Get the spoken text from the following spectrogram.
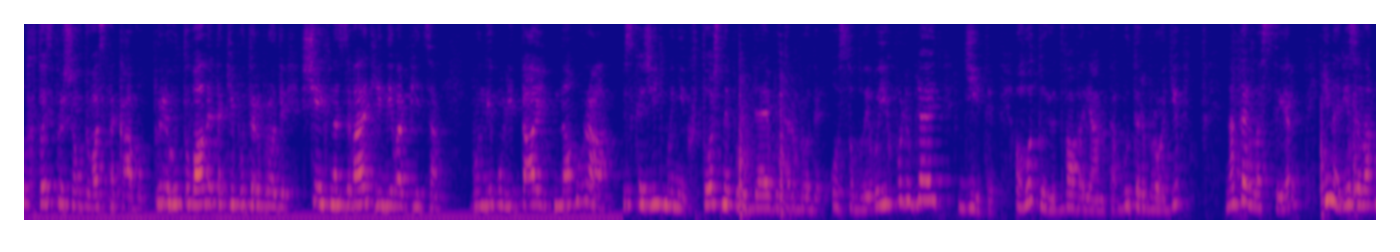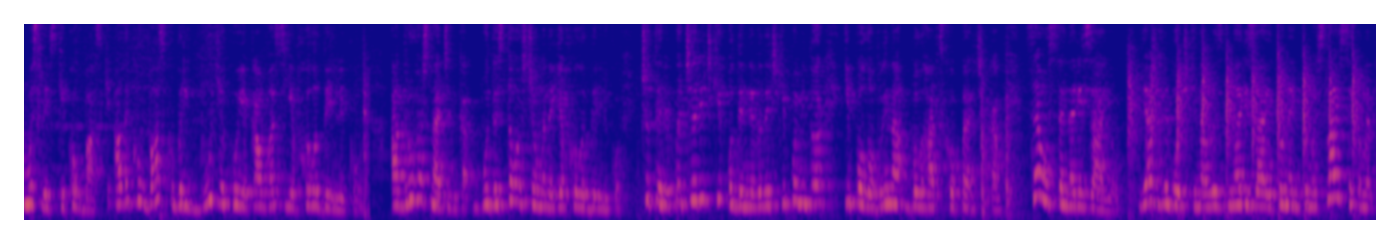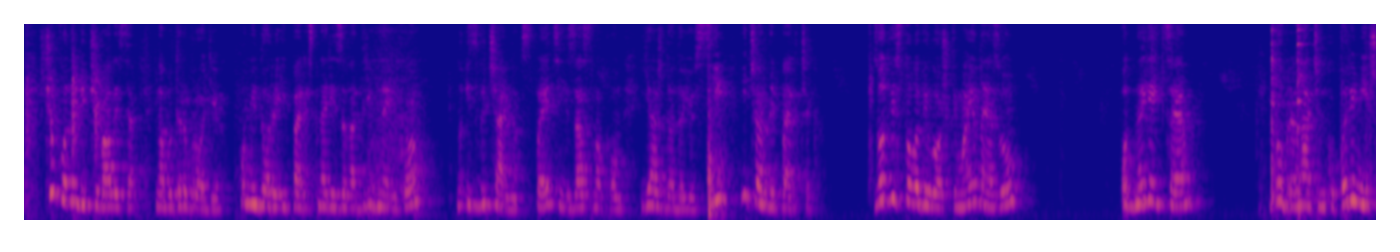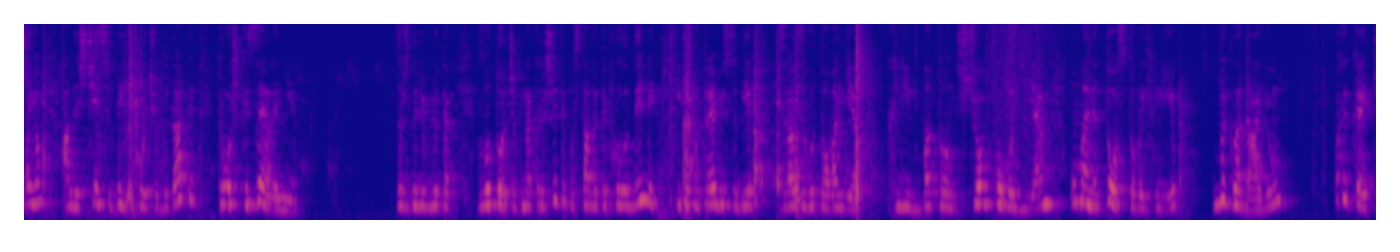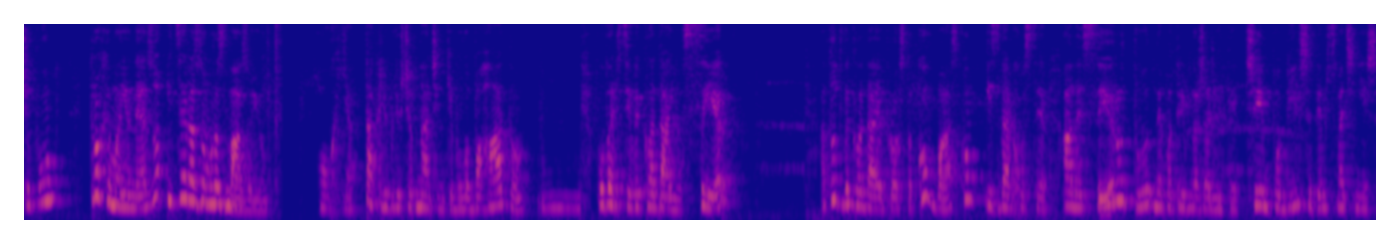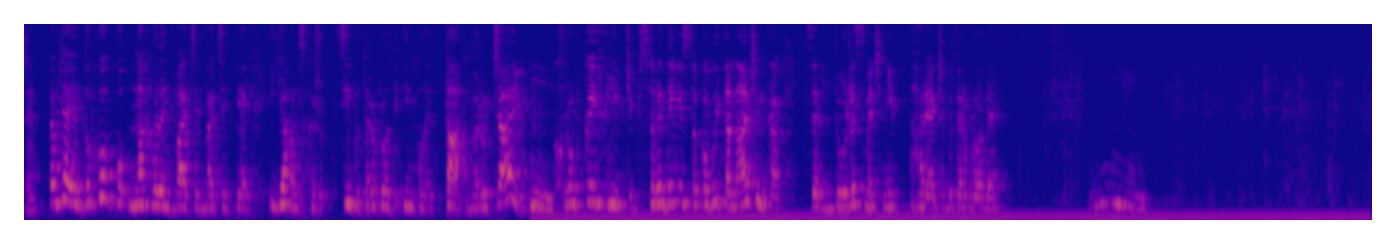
От хтось прийшов до вас на каву, приготували такі бутерброди, ще їх називають лінива піца. Вони улітають на ура. Скажіть мені, хто ж не полюбляє бутерброди? Особливо їх полюбляють діти. Готую два варіанти бутербродів. Натерла сир і нарізала мисливські ковбаски. Але ковбаску беріть будь-яку, яка у вас є в холодильнику. А друга ж начинка буде з того, що в мене є в холодильнику: чотири печерички, один невеличкий помідор і половина болгарського перчика. Це усе нарізаю. Я ж грибочки нарізаю тоненькими слайсиками, щоб вони відчувалися на бутерброді. Помідори і перець нарізала дрібненько. Ну і звичайно, спеції за смаком. Я ж додаю сіль і чорний перчик. Зо дві столові ложки майонезу, одне яйце. Добре, начинку перемішую, але ще сюди я хочу додати трошки зелені. Завжди люблю так в лоточок накришити, поставити в холодильник і по потребі собі зразу готова є. Хліб, батон, що в кого є. У мене тостовий хліб. Викладаю трохи кетчупу, трохи майонезу і це разом розмазую. Ох, я так люблю, щоб начинки було багато. По версії викладаю сир. А тут викладаю просто ковбаску і зверху сир. Але сиру тут не потрібно жаліти. Чим побільше, тим смачніше. Вправляю в духовку на хвилин 20-25. І я вам скажу, ці бутерброди інколи так виручають. М, хрупкий хлібчик, всередині соковита начинка. Це дуже смачні гарячі бутерброди. М.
